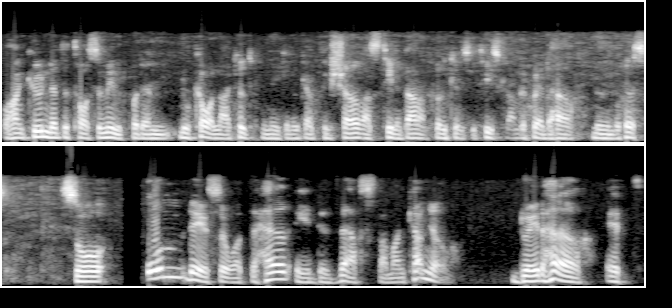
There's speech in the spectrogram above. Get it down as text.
Och han kunde inte tas emot på den lokala akutkliniken utan fick köras till ett annat sjukhus i Tyskland. Det skedde här nu under hösten. Så om det är så att det här är det värsta man kan göra, då är det här ett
